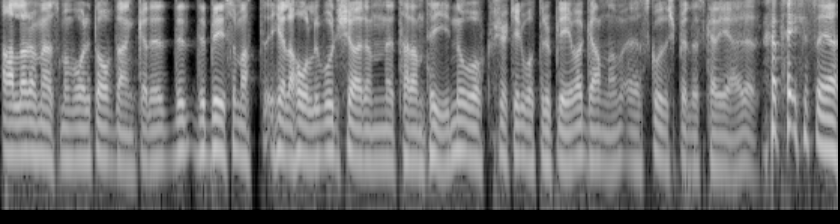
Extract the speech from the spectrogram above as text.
alla de här som har varit avdankade, det, det blir som att hela Hollywood kör en Tarantino och försöker återuppleva gamla eh, skådespelares karriärer. Jag tänkte säga,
